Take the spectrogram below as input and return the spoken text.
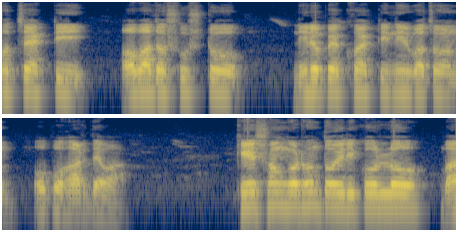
হচ্ছে একটি অবাধ, সুষ্ঠু, নিরপেক্ষ একটি নির্বাচন উপহার দেওয়া। কে সংগঠন তৈরি করল বা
